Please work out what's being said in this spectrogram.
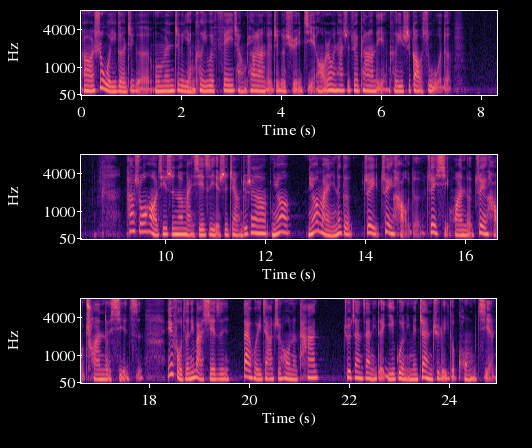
呃，是我一个这个我们这个眼科一位非常漂亮的这个学姐哦，认为她是最漂亮的眼科医师告诉我的。他说哈，其实呢，买鞋子也是这样，就是呢，你要你要买你那个最最好的、最喜欢的、最好穿的鞋子，因为否则你把鞋子带回家之后呢，它就站在你的衣柜里面占据了一个空间。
